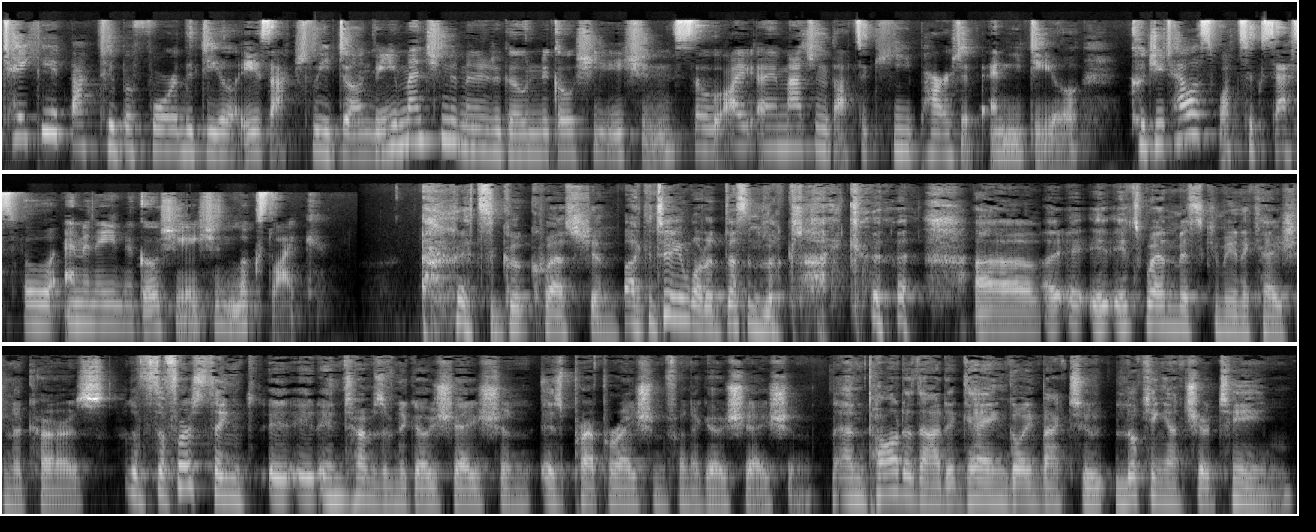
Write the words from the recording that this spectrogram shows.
Taking it back to before the deal is actually done, you mentioned a minute ago negotiation. So I, I imagine that's a key part of any deal. Could you tell us what successful M&A negotiation looks like? it's a good question. I can tell you what it doesn't look like. uh, it, it's when miscommunication occurs. The, first thing in terms of negotiation is preparation for negotiation. And part of that, again, going back to looking at your team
